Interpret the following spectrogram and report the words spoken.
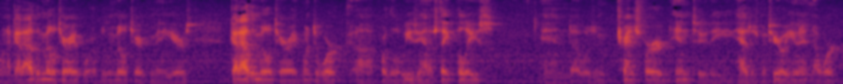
when I got out of the military. I was in the military for many years. Got out of the military, went to work uh, for the Louisiana State Police, and uh, was transferred into the hazardous material unit. And I worked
